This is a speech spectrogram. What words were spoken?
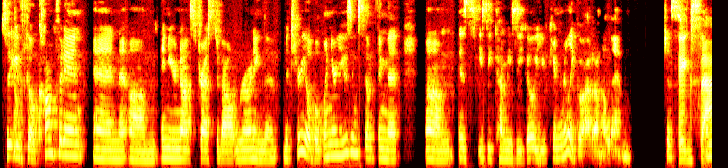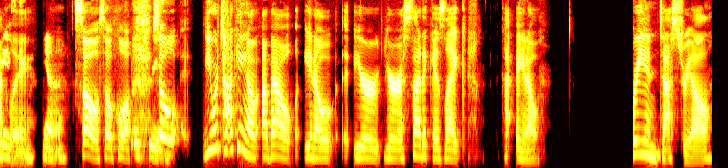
so that you feel confident and, um, and you're not stressed about ruining the material. But when you're using something that um, is easy come, easy go, you can really go out on a limb. Just exactly. Amazing. Yeah. So, so cool. So, you were talking about you know your your aesthetic is like you know pre-industrial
